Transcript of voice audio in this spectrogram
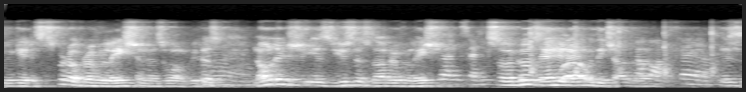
we get, it's the spirit of revelation as well, because knowledge is useless without revelation. Yeah, exactly. So it goes hand in hand with each other on, say it. is,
